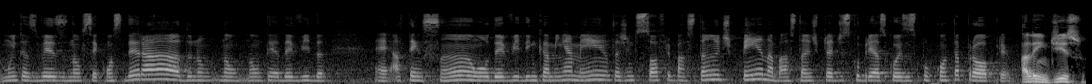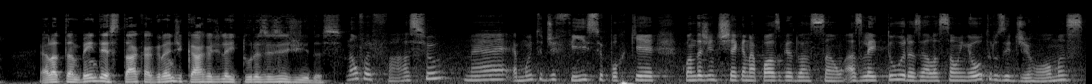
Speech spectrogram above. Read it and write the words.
muitas vezes não ser considerado, não, não, não ter a devida é, atenção ou devido encaminhamento. A gente sofre bastante, pena bastante para descobrir as coisas por conta própria. Além disso, ela também destaca a grande carga de leituras exigidas. Não foi fácil, né? É muito difícil porque quando a gente chega na pós-graduação, as leituras elas são em outros idiomas.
